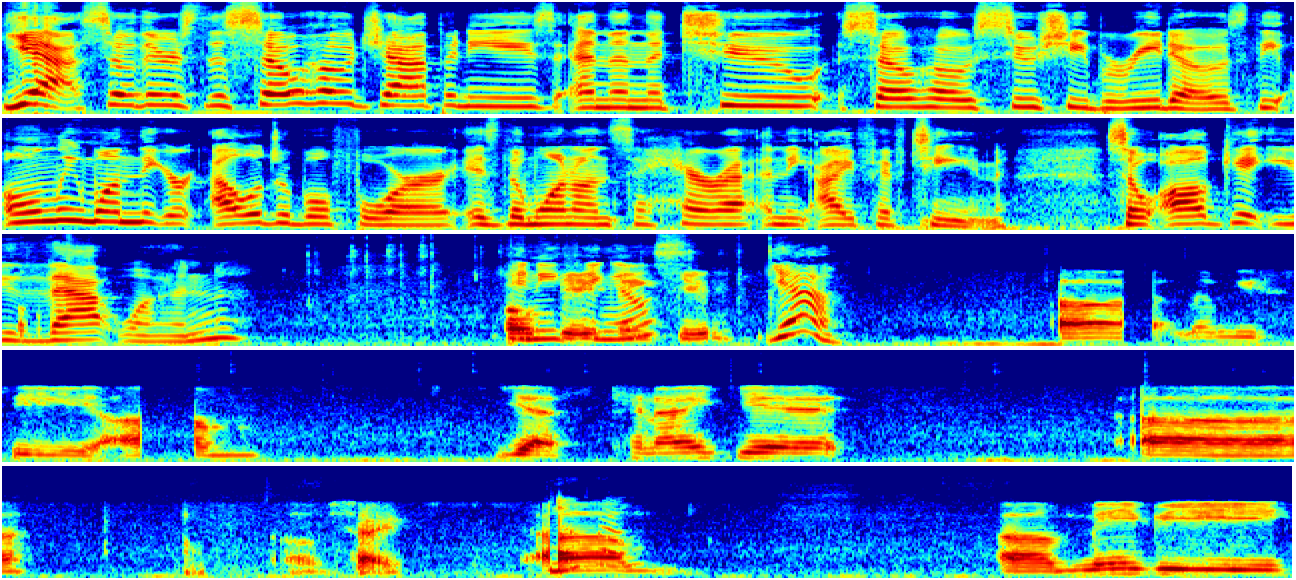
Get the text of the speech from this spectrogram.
Yeah, so there's the Soho Japanese and then the two Soho sushi burritos. The only one that you're eligible for is the one on Sahara and the I-15. So I'll get you that one. Okay, Anything else? you. Yeah. Uh, let me see. Um, yes, can I get? Uh, oh, sorry. No um, uh, maybe,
